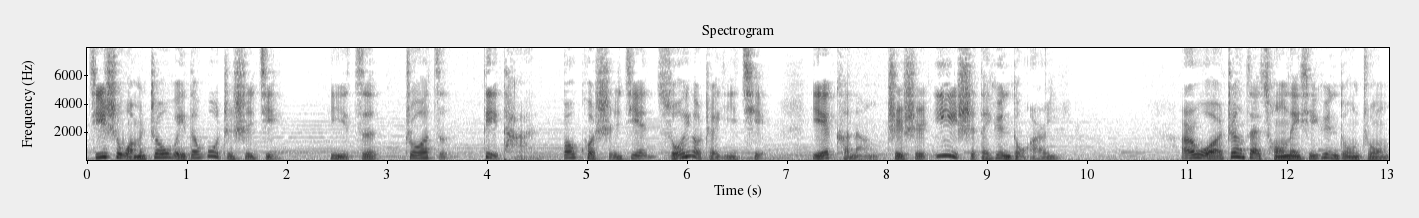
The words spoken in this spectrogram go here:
即使我们周围的物质世界、椅子、桌子、地毯，包括时间，所有这一切，也可能只是意识的运动而已。而我正在从那些运动中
